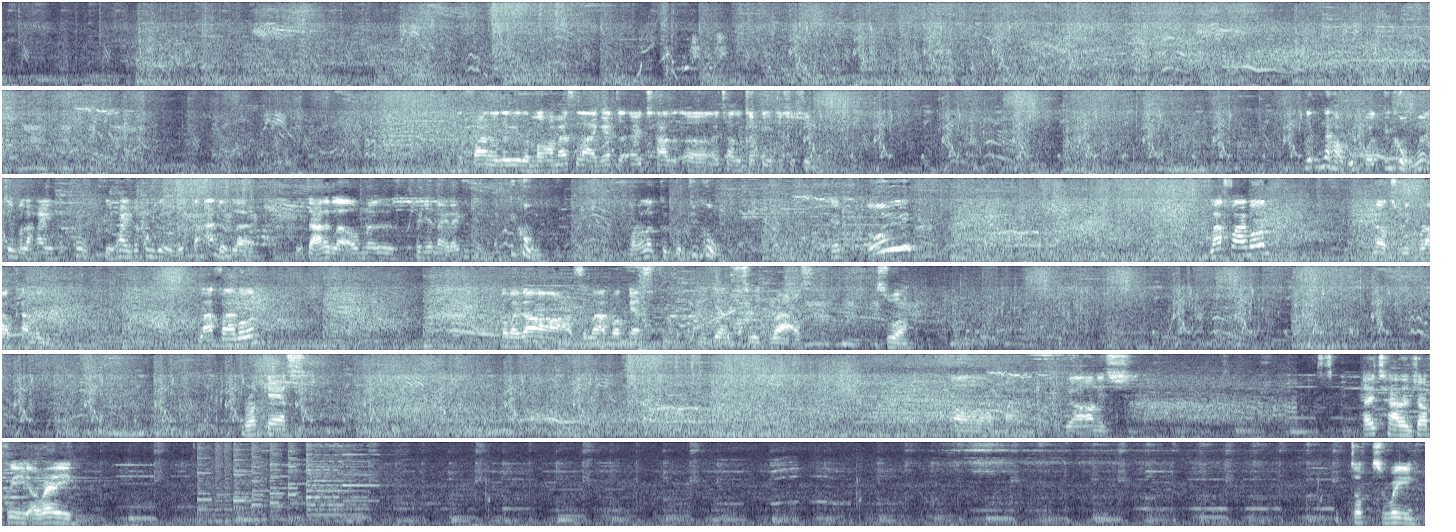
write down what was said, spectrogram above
finally the Mohammed Salah gets the 8,000 uh, 8,000 Jackie decision. lúc nào cũng có kinh khủng ấy chứ mà là hay nó không từ hay nó không thể diễn trả được là diễn trả được là ông ờ, thanh niên này đánh kinh khủng. Mà nó là cực cực kinh khủng. Hết. Ôi! Last five ball. No three crowd coming last five ball. Oh my god, Salam Rockets you get three crowds. Sure. Rockets. Oh my gosh. I challenge trophy already. Top three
